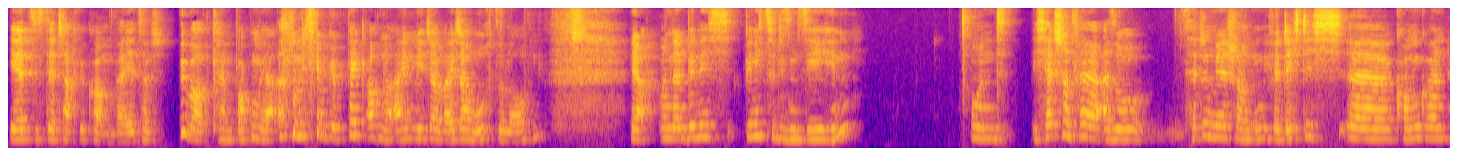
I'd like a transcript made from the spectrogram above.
Jetzt ist der Tag gekommen, weil jetzt habe ich überhaupt keinen Bock mehr, mit dem Gepäck auch nur einen Meter weiter hoch zu laufen. Ja, und dann bin ich, bin ich zu diesem See hin. Und ich hätte schon, ver also es hätte mir schon irgendwie verdächtig äh, kommen können,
